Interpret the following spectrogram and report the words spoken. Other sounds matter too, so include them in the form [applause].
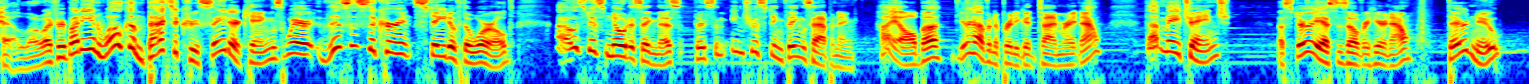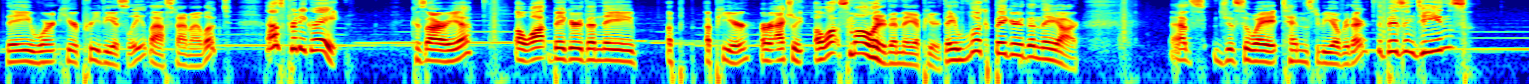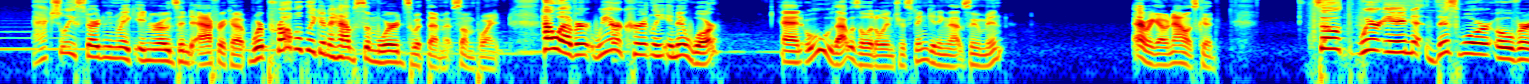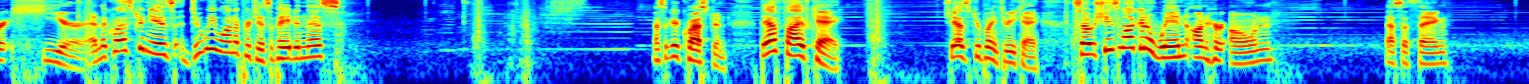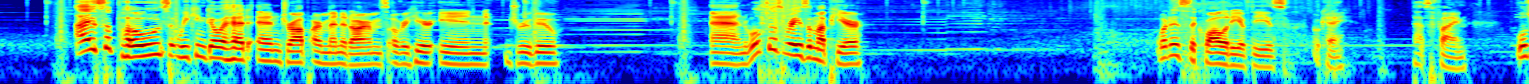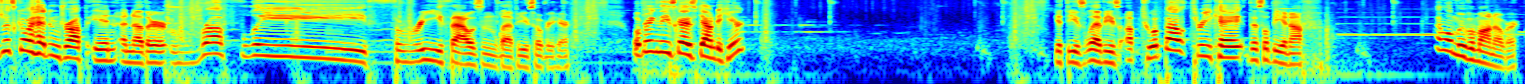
Hello, everybody, and welcome back to Crusader Kings, where this is the current state of the world. I was just noticing this. There's some interesting things happening. Hi, Alba. You're having a pretty good time right now. That may change. Asturias is over here now. They're new. They weren't here previously, last time I looked. That's pretty great. Khazaria, a lot bigger than they ap appear, or actually, a lot smaller than they appear. They look bigger than they are. That's just the way it tends to be over there. The Byzantines, actually starting to make inroads into Africa. We're probably going to have some words with them at some point. However, we are currently in a war. And, ooh, that was a little interesting, getting that zoom in. There we go, now it's good. So, we're in this war over here. And the question is, do we want to participate in this? That's a good question. They have 5k. She has 2.3k. So she's not going to win on her own. That's a thing. I suppose we can go ahead and drop our men-at-arms over here in Drugu. And we'll just raise them up here. What is the quality of these? Okay, that's fine. We'll just go ahead and drop in another roughly 3,000 levies over here. We'll bring these guys down to here. Get these levies up to about 3k. This will be enough. And we'll move them on over.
